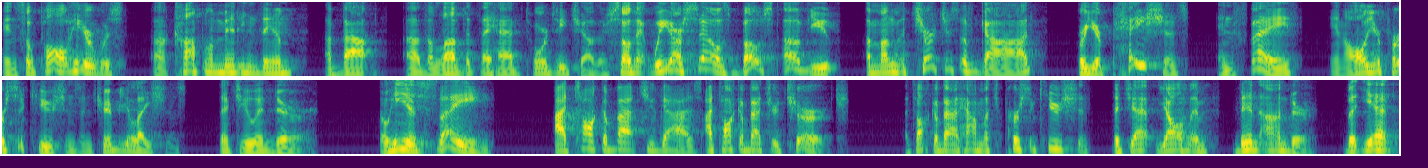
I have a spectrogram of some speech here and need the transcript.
And so Paul here was uh, complimenting them about uh, the love that they had towards each other, so that we ourselves boast of you among the churches of God for your patience and faith in all your persecutions and tribulations that you endure. So he is saying, I talk about you guys. I talk about your church. I talk about how much persecution that y- y'all have been under. But yet,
